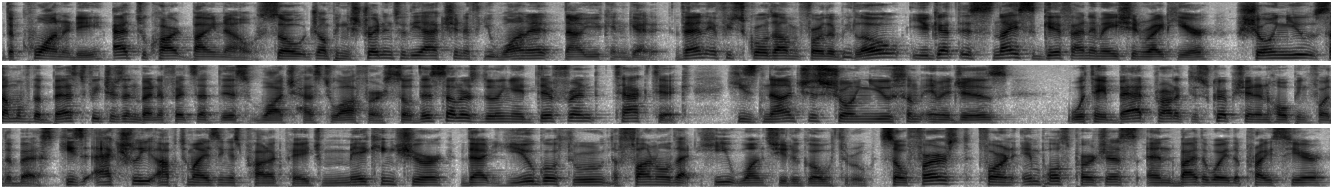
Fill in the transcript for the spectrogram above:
the quantity, add to cart buy now. So jumping straight into the action, if you want it, now you can get it. Then if you scroll down further below, you get this nice GIF animation right here, showing you some of the best features and benefits that this watch has to offer. So this seller is doing a different tactic. He's not just showing you some images with a bad product description and hoping for the best. He's actually optimizing his product page, making sure that you go through the funnel that he wants you to go through. So first, for an impulse purchase, and by the way, the price here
